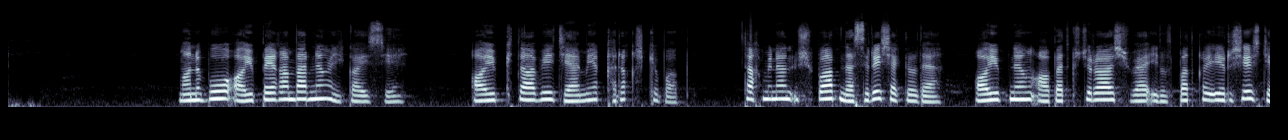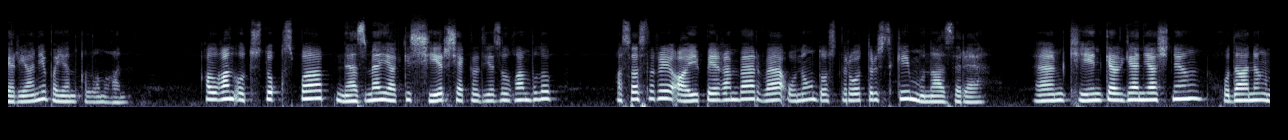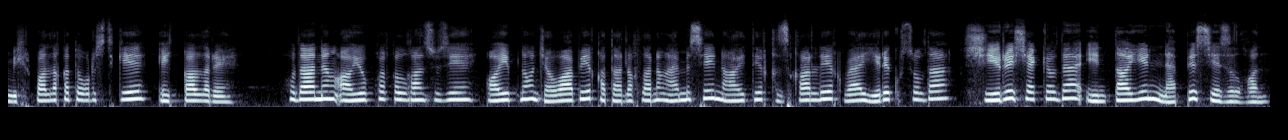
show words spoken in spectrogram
Маны бу Айуб пейғамбарның Ayıb kitabı cəmi 42 bab. Təxminən 3 bab nəsiri şəkildə Ayıbnin abət küçüraş və iltbatqı irşiş cəryani bayan qılınğın. Qılğın 39 bab nəzmə ya ki şiir şəkildə yazılğın bulub, Asaslıqı Ayıb Peyğəmbər və onun dostları oturusdur ki, münazirə. Həm kiyin gəlgən yaşının, xudanın mikriballıqı Құданың айыпқа қылған сүзі, айыпның жауабы қатарлықларының әмісі найты қызқарлық və ерек ұсылда шиыры шәкілді ентайын нәпіс езілған.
